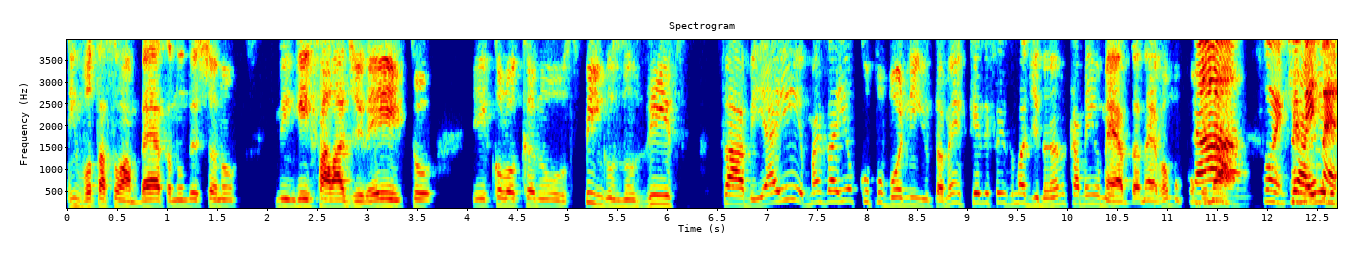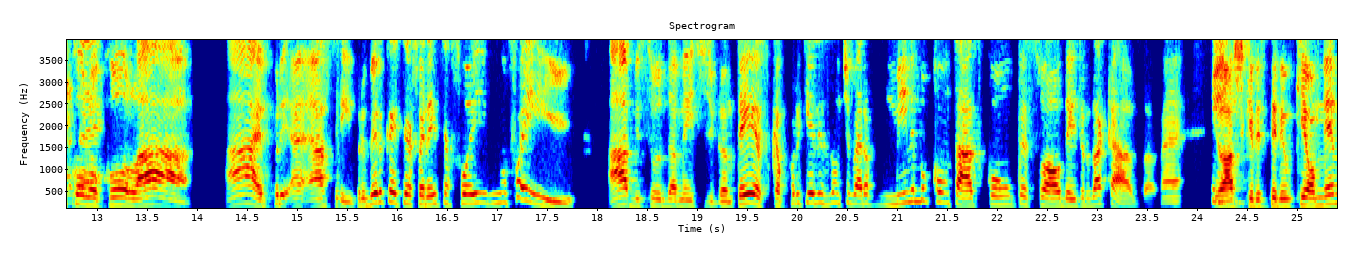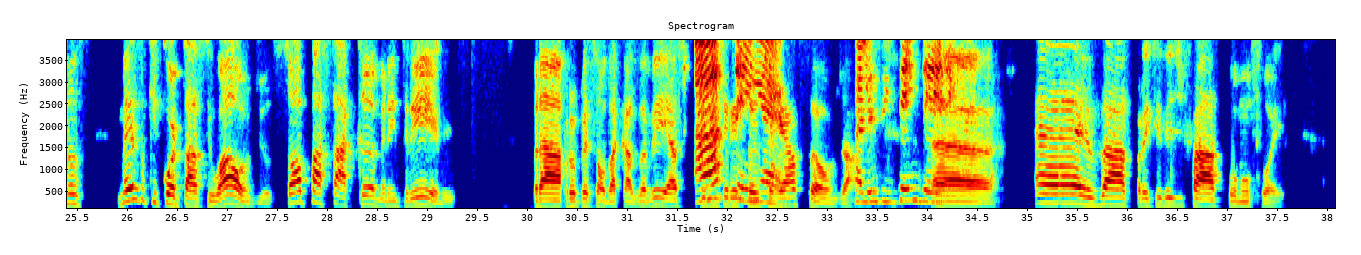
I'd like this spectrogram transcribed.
em votação aberta, não deixando ninguém falar direito e colocando os pingos nos is, sabe? E aí, mas aí eu culpo o Boninho também, porque ele fez uma dinâmica meio merda, né? Vamos combinar? Ah, foi, que foi aí meio ele merda. colocou lá. Ah, é é, assim, primeiro que a interferência foi não foi absurdamente gigantesca, porque eles não tiveram o mínimo contato com o pessoal dentro da casa, né? Sim. Eu acho que eles teriam que, ao menos, mesmo que cortasse o áudio, só passar a câmera entre eles para o pessoal da casa ver, acho que seria Ah, interessante sim, é. a reação já. Para eles entenderem. É, é, exato, para entender de fato como foi.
